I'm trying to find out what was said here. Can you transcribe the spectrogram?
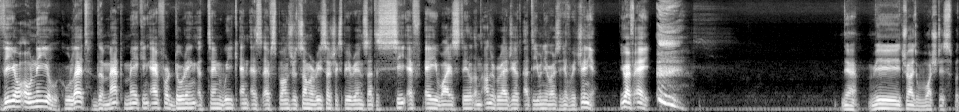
Theo O'Neill, who led the map-making effort during a 10-week NSF-sponsored summer research experience at the CFA while still an undergraduate at the University of Virginia. UFA. yeah, we try to watch this, but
